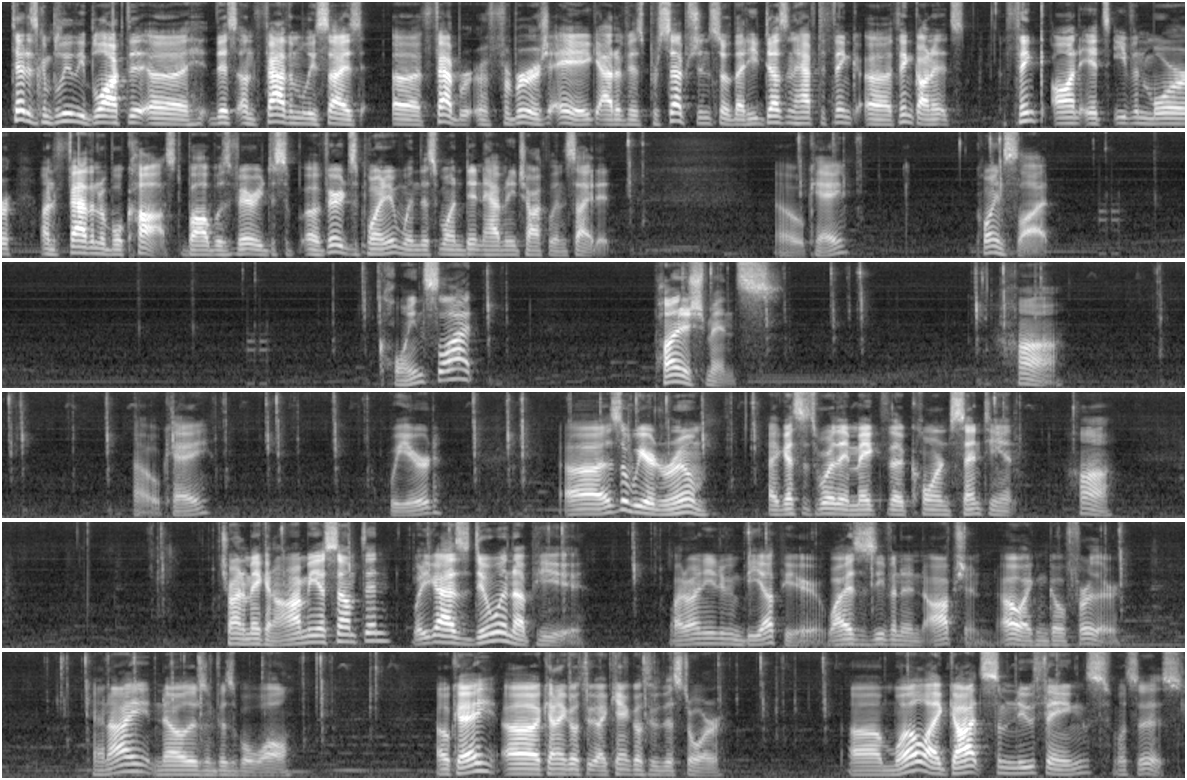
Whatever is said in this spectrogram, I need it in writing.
Ted has completely blocked uh, this unfathomably sized uh, Faberge egg out of his perception so that he doesn't have to think uh, think on its think on its even more unfathomable cost. Bob was very dis uh, very disappointed when this one didn't have any chocolate inside it. Okay. Coin slot. Coin slot? Punishments. Huh. Okay. Weird. Uh, this is a weird room. I guess it's where they make the corn sentient. Huh. Trying to make an army or something? What are you guys doing up here? Why do I need to even be up here? Why is this even an option? Oh, I can go further. Can I? No, there's an invisible wall. Okay, uh, can I go through? I can't go through this door. Um, well, I got some new things. What's this?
